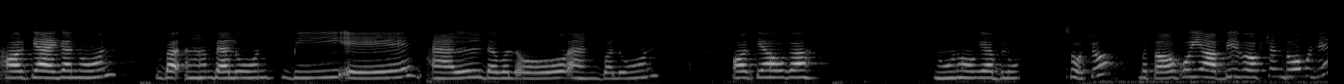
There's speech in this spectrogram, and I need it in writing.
और क्या आएगा noon balloon B A L double O and balloon और क्या होगा? नून हो गया बलून सोचो, बताओ कोई, आप भी ऑप्शन दो मुझे.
